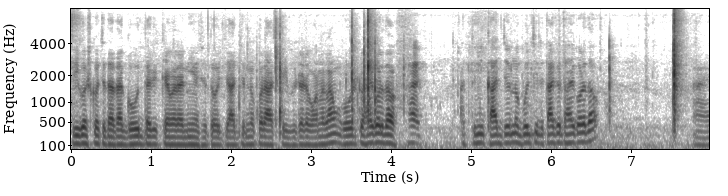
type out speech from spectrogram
জিজ্ঞেস করছে দাদা গৌরদাকে ক্যামেরা নিয়ে এসে। তো যার জন্য করে আজকে এই ভিডিওটা বানালাম। গৌর একটু হাই করে দাও। আর তুমি কার জন্য বলছিলে তাকে একটু হাই করে দাও। হ্যাঁ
